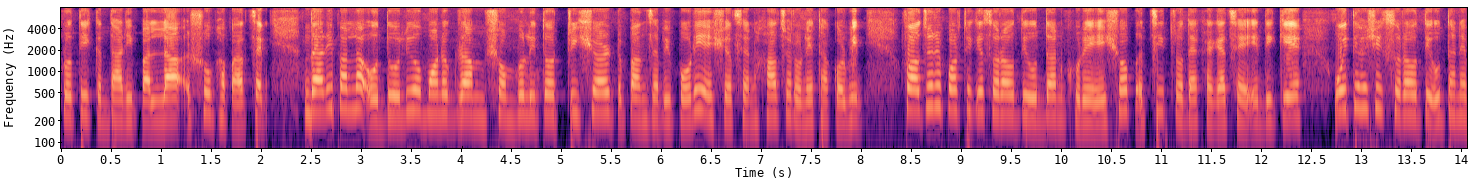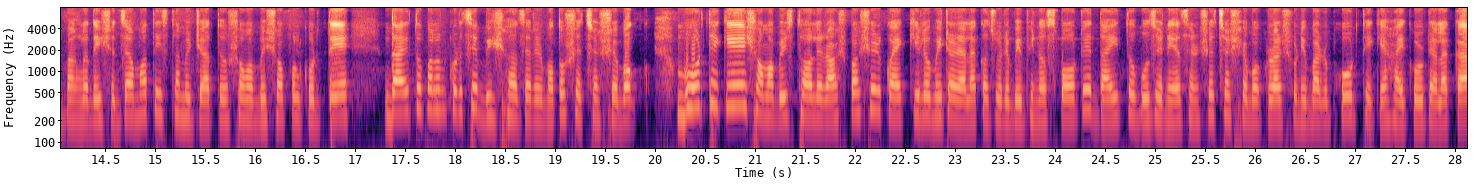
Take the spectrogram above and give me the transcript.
প্রতীক দাড়িপাল্লা শোভা পাচ্ছে। দাড়িপাল্লা ও দলীয় মনোগ্রাম সম্বলিত টি শার্ট পাঞ্জাবি পরে এসেছেন হাজারো নেতাকর্মী। ফজরের পর থেকে সোরাউদ্দি উদ্যান ঘুরে এসব চিত্র দেখা গেছে। এদিকে ঐতিহাসিক সোরাউদ্দি উদ্যানে বাংলাদেশ জামাত ইসলামের জাতীয় সমাবেশ সফল করতে দায়িত্ব পালন করেছে বিশ হাজারের মতো স্বেচ্ছাসেবক। ভোর থেকে সমাবেশ স্থলের আশপাশের কয়েক কিলোমিটার এলাকা জুড়ে বিভিন্ন স্পটে দায়িত্ব বুঝে নিয়েছেন স্বেচ্ছাসেবকরা। শনিবার ভোর থেকে হাইকোর্ট এলাকা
